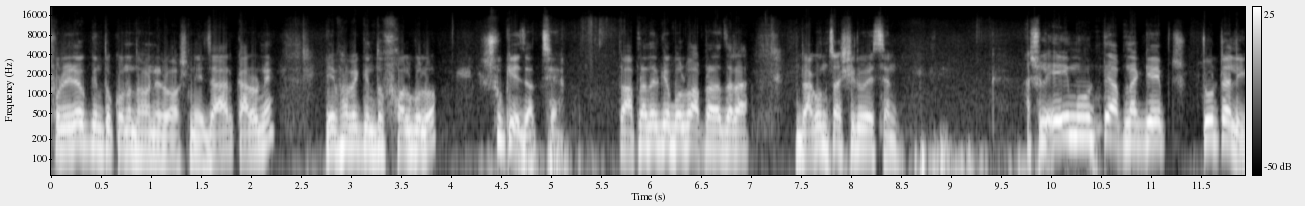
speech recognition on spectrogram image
শরীরেও কিন্তু কোনো ধরনের রস নেই, যার কারণে এভাবে কিন্তু ফলগুলো শুকিয়ে যাচ্ছে। তো আপনাদেরকে বলব, আপনারা যারা ড্রাগন চাষি রয়েছেন, আসলে এই মুহূর্তে আপনাকে টোটালি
